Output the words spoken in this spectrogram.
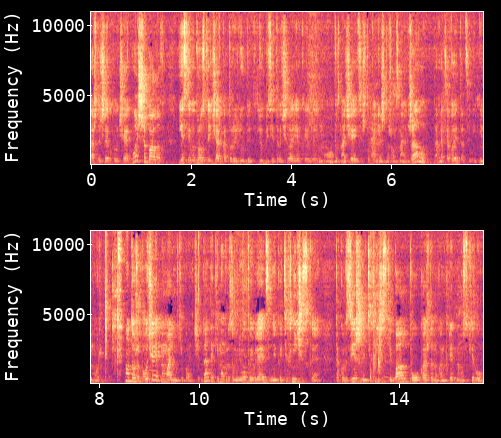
да, что человек получает больше баллов. Если вы просто HR, который любит, любите этого человека, и вы ему обозначаете, что, конечно же, он знает Java, да, хотя вы это оценить не можете, он тоже получает, но маленький бальчик. Да, таким образом у него появляется некое техническое, такой взвешенный технический балл по каждому конкретному скиллу,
